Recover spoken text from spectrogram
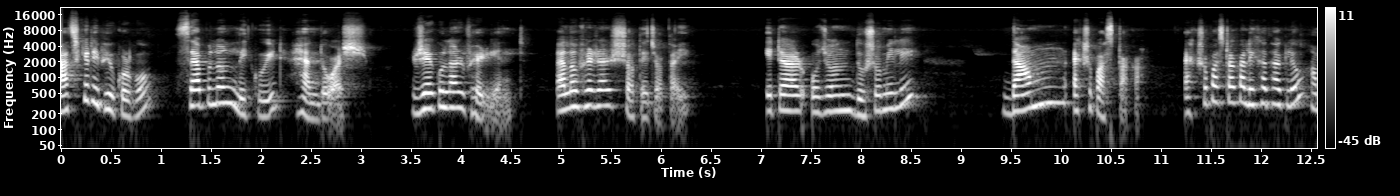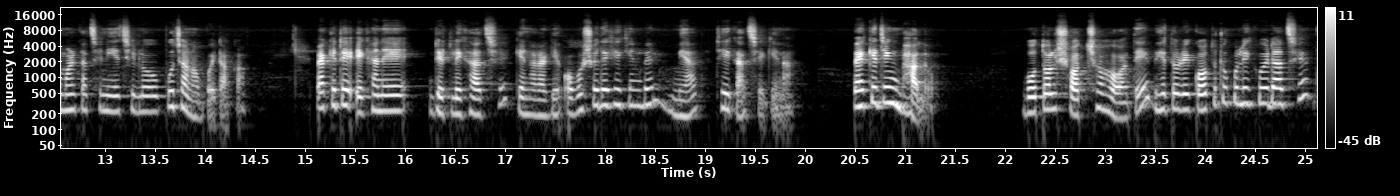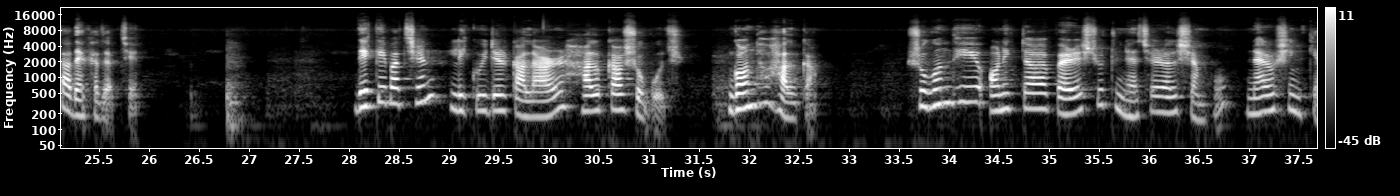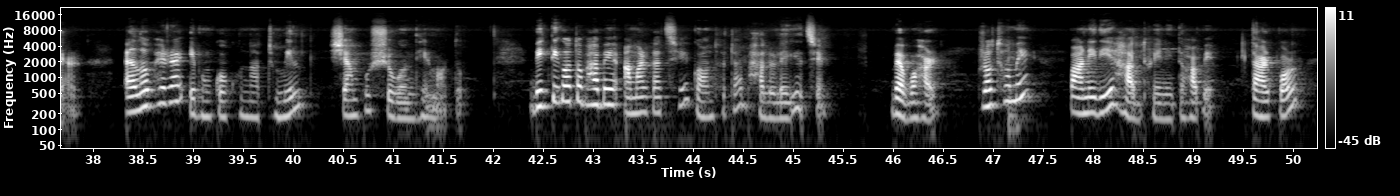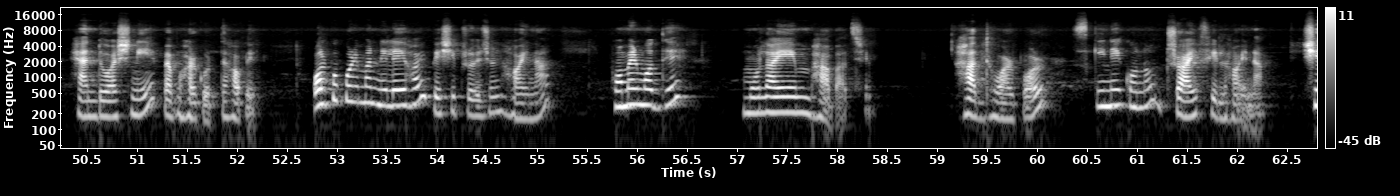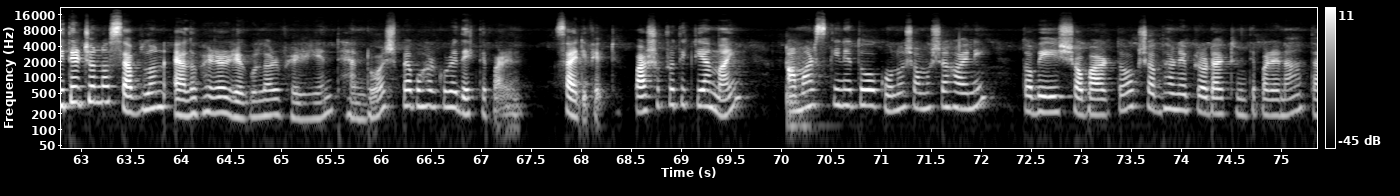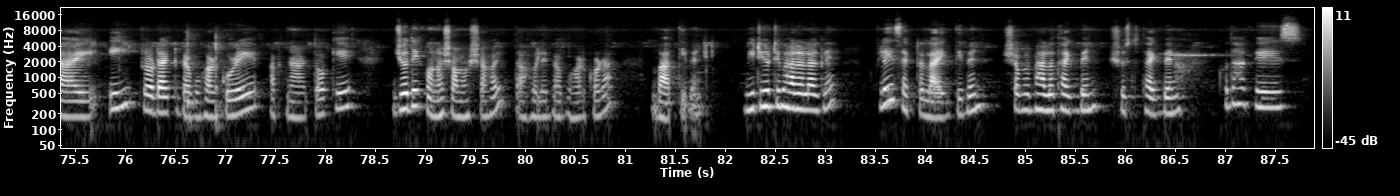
আজকে রিভিউ করব Savlon liquid hand wash regular variant অ্যালোভেরার সতেজতাই এটার ওজন দুশো মিলি, দাম একশো পাঁচ টাকা। একশো পাঁচ টাকা লেখা থাকলেও আমার কাছে নিয়েছিল পঁচানব্বই টাকা। প্যাকেটে এখানে ডেট লেখা আছে, কেনার আগে অবশ্যই দেখে কিনবেন, মেয়াদ ঠিক আছে কিনা। প্যাকেজিং ভালো। বোতল স্বচ্ছ হওয়াতে ভেতরে কতটুকু লিকুইড আছে তা দেখা যাচ্ছে। দেখতেই পাচ্ছেন লিকুইডের কালার হালকা সবুজ, গন্ধ হালকা। সুগন্ধি অনেকটা Parachute natural shampoo nourishing care aloe vera এবং কোকোনাট মিল্ক শ্যাম্পুর সুগন্ধির মতো। ব্যক্তিগতভাবে আমার কাছে গন্ধটা ভালো লেগেছে। ব্যবহার, প্রথমে পানি দিয়ে হাত ধুয়ে নিতে হবে, তারপর হ্যান্ড ওয়াশ নিয়ে ব্যবহার করতে হবে। অল্প পরিমাণ নিলেই হয়, বেশি প্রয়োজন হয় না। ফোমের মধ্যে মোলায়েম ভাব আছে। হাত ধোয়ার পর স্কিনে কোনো ড্রাই ফিল হয় না। শীতের জন্য Savlon aloe vera regular variant hand wash ব্যবহার করে দেখতে পারেন। সাইড ইফেক্ট, পার্শ্ব প্রতিক্রিয়া নাই। আমার স্কিনে তো কোনো সমস্যা হয়নি, তবে সবার ত্বক সব ধরনের প্রোডাক্ট নিতে পারে না, তাই এই প্রোডাক্ট ব্যবহার করে আপনার ত্বকে যদি কোনো সমস্যা হয়, তাহলে ব্যবহার করা বাদ দিবেন। ভিডিওটি ভালো লাগলে প্লিজ একটা লাইক দিবেন। সবাই ভালো থাকবেন, সুস্থ থাকবেন। খুদা হাফিজ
